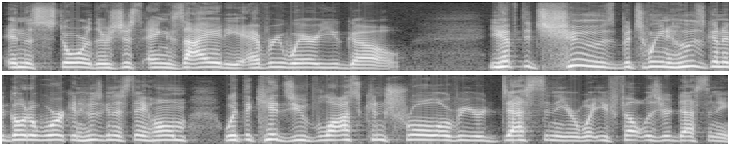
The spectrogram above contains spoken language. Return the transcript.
in the store. There's just anxiety everywhere you go. You have to choose between who's going to go to work and who's going to stay home with the kids. You've lost control over your destiny or what you felt was your destiny.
